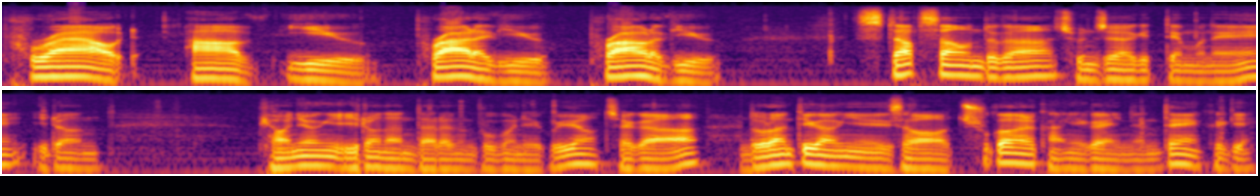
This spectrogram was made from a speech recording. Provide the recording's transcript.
proud of you, proud of you, proud of you. 스탑 사운드가 존재하기 때문에 이런 변형이 일어난다라는 부분이고요. 제가 노란띠 강의에서 추가할 강의가 있는데 그게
